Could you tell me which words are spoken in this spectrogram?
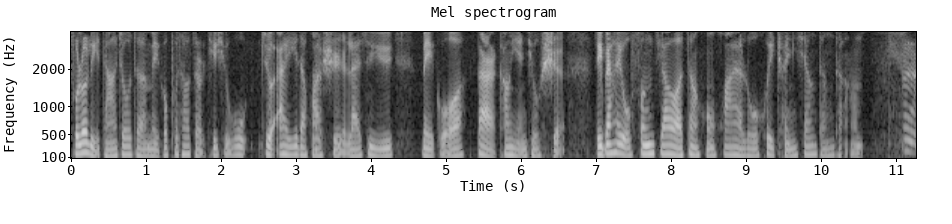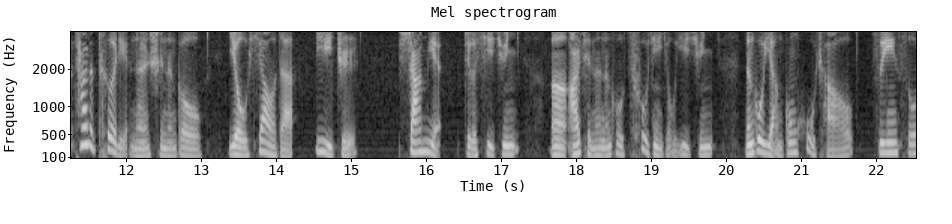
佛罗里达州的美国葡萄籽儿提取物，就 I 一的话嗯是来自于美国拜尔康研究室，里边还有蜂胶啊、藏红花呀、芦荟、沉香等等。嗯它的特点呢是能够有效的抑制、杀灭这个细菌，嗯、而且呢能够促进有益菌，能够养功护巢、滋阴缩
